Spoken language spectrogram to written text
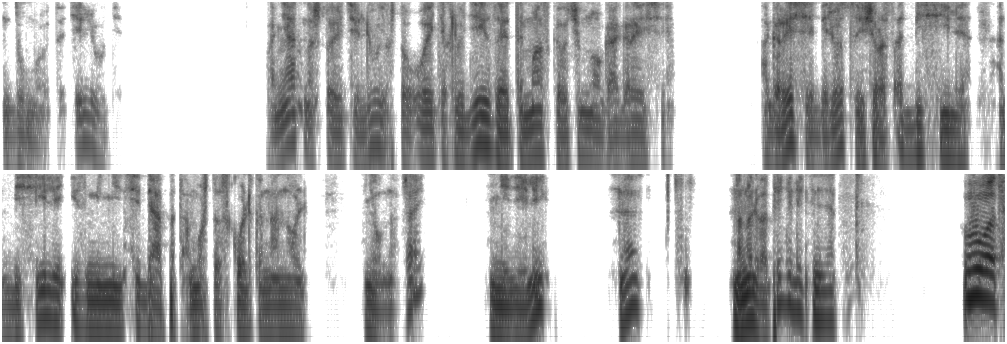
думают эти люди. Понятно, что эти люди, что у этих людей за этой маской очень много агрессии. Агрессия берется, еще раз, от бессилия. От бессилия изменить себя, потому что сколько на ноль не умножай, не дели. Да? На ноль вообще делить нельзя. Вот.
